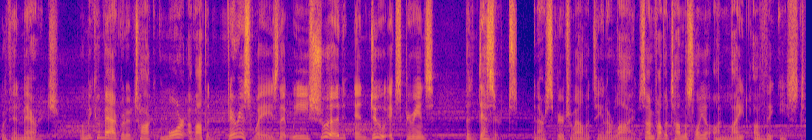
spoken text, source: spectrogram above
within marriage. When we come back, we're going to talk more about the various ways that we should and do experience the desert in our spirituality and our lives. I'm Father Thomas Loya on Light of the East.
